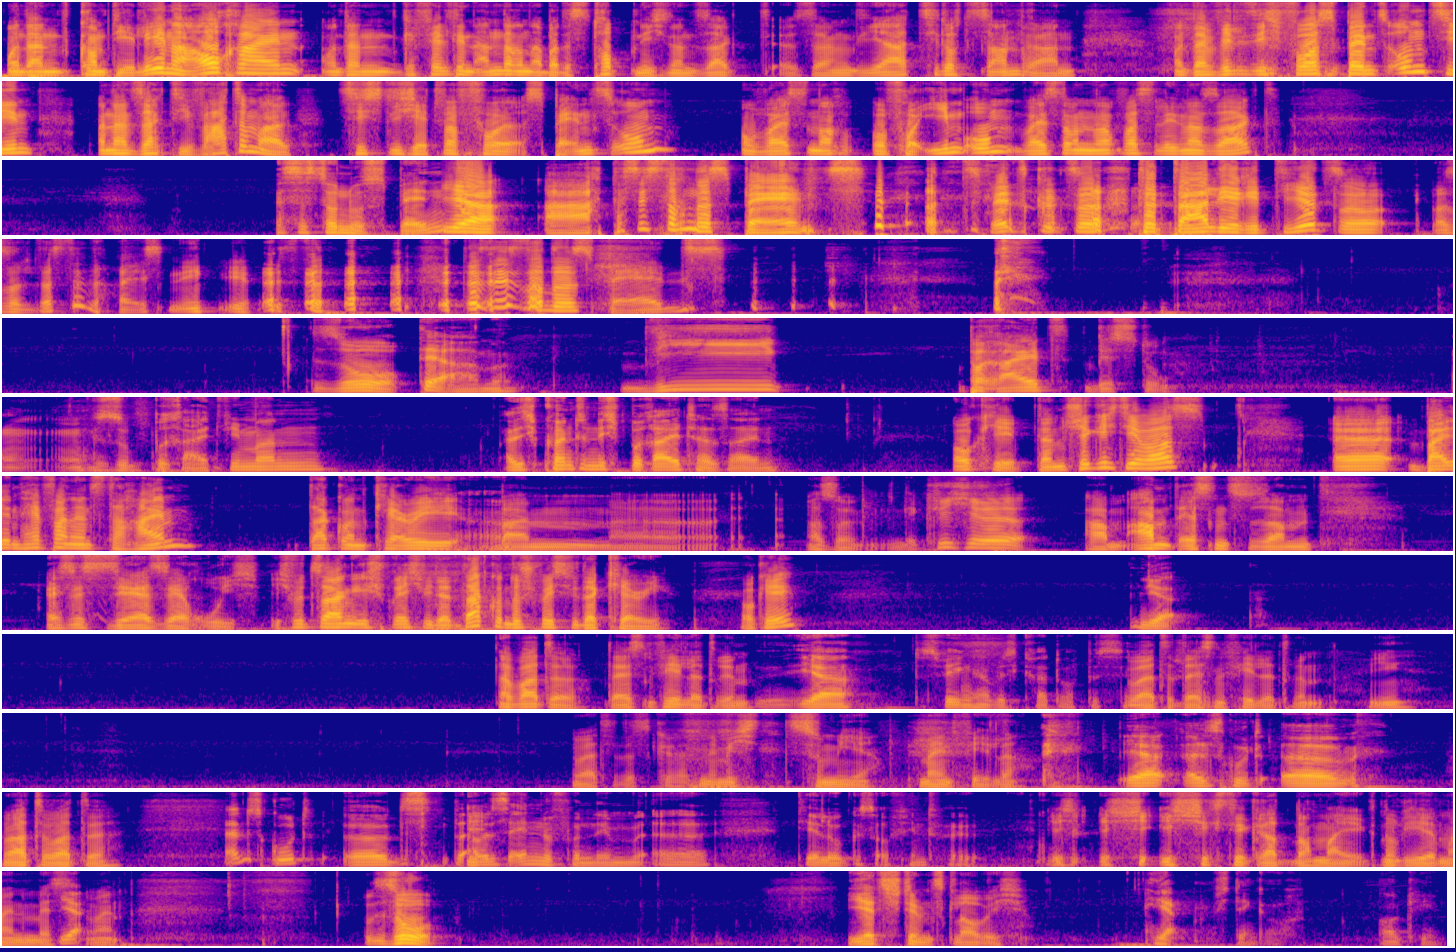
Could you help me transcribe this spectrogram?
Und dann kommt die Elena auch rein und dann gefällt den anderen aber das Top nicht. Und dann sagt, sagen die, ja, zieh doch das andere an. Und dann will sie sich vor Spence umziehen und dann sagt die, warte mal, ziehst du dich etwa vor Spence um? Und weißt du noch, oh, vor ihm um? Weißt du noch, was Elena sagt? Es ist doch nur Spence. Ja, ach, das ist doch nur Spence. Und Spence guckt so total irritiert, so, was soll das denn heißen? Irgendwie? Das ist doch nur Spence. So, Der Arme. wie bereit bist du? So bereit wie man. Also ich könnte nicht bereiter sein. Okay, dann schicke ich dir was. Äh, bei den Heffernans daheim, Duck und Carrie Ja. beim, äh, also in der Küche, am Abendessen zusammen. Es ist sehr, sehr ruhig. Ich würde sagen, ich spreche wieder Duck und du sprichst wieder Carrie. Okay? Ja. Ah, warte, da ist ein Fehler drin. Ja, deswegen habe ich gerade auch ein bisschen. Warte, da ist ein Fehler drin. Wie? Warte, das gehört nämlich zu mir. Mein Fehler. Ja, alles gut. Ähm, Warte, warte. alles gut. Äh, das, aber das Ende von dem äh, Dialog ist auf jeden Fall. Ich, ich, schick- ich schick's dir gerade nochmal. Ignoriere meine Mess. Ja. Mein. So. Jetzt stimmt's, glaube ich. Ja, ich denke auch. Okay.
